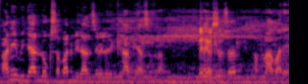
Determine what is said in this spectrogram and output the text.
आणि विधान लोकसभा आणि विधानसभेला देखील आम्ही असंच राहतो धन्यवाद सर. आपला आभार आहे.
